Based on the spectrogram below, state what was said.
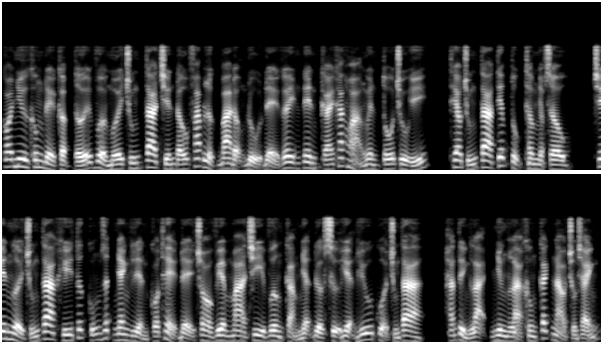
Coi như không đề cập tới vừa mới chúng ta chiến đấu pháp lực ba động đủ để gây nên cái khắc hỏa nguyên tố chú ý, theo chúng ta tiếp tục thâm nhập sâu, trên người chúng ta khí tức cũng rất nhanh liền có thể để cho viêm ma chi vương cảm nhận được sự hiện hữu của chúng ta, hắn tỉnh lại nhưng là không cách nào trốn tránh.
